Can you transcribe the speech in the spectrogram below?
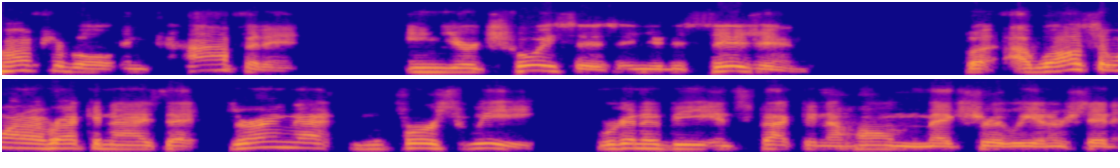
comfortable and confident in your choices and your decisions. But I also want to recognize that during that first week, we're going to be inspecting the home and make sure we understand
